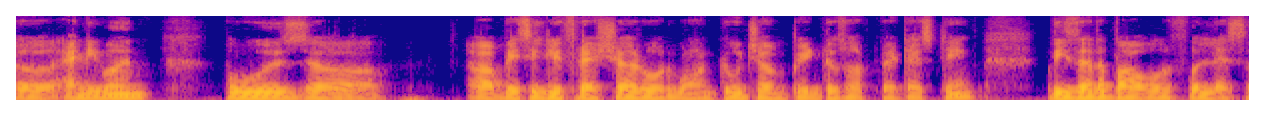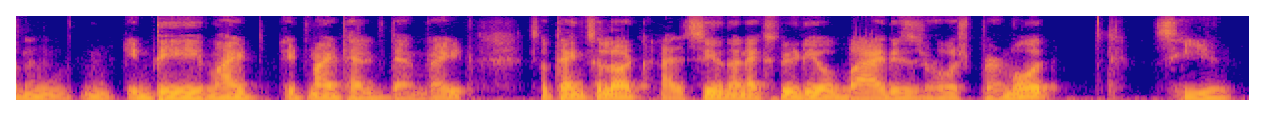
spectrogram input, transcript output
uh, anyone who's uh, uh, basically fresher or want to jump into software testing. These are the powerful lessons they might it might help them right? So thanks a lot. I'll see you in the next video. Bye. This is host pramod. See you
